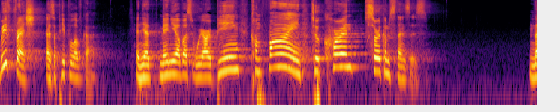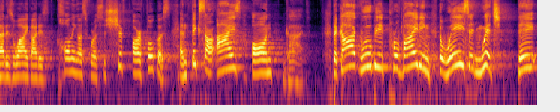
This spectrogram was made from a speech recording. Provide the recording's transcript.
refresh as a people of God. And yet, many of us, we are being confined to current circumstances. And that is why God is calling us for us to shift our focus and fix our eyes on God. That God will be providing the ways in which they,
